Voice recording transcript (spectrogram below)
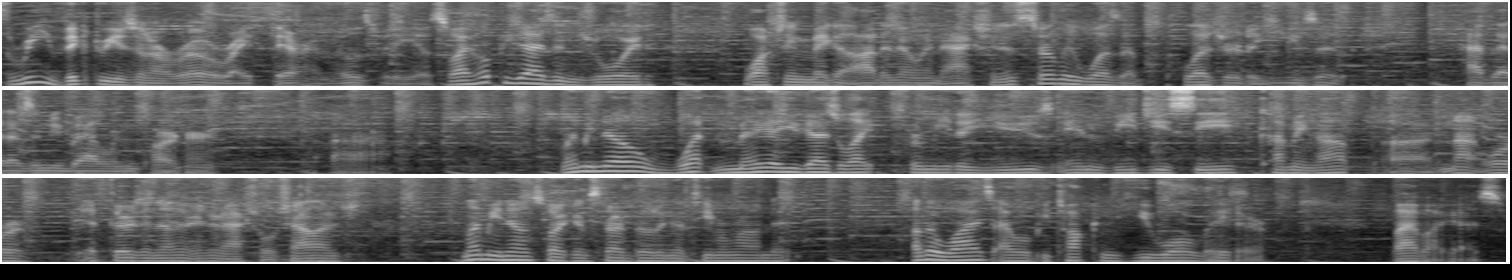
three victories in a row right there in those videos. So I hope you guys enjoyed watching Mega Audino in action. It certainly was a pleasure to use it, have that as a new battling partner. Uh, Let me know what mega you guys would like for me to use in VGC coming up, uh, not or if there's another international challenge. Let me know so I can start building a team around it. Otherwise, I will be talking to you all later. Bye bye, guys.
